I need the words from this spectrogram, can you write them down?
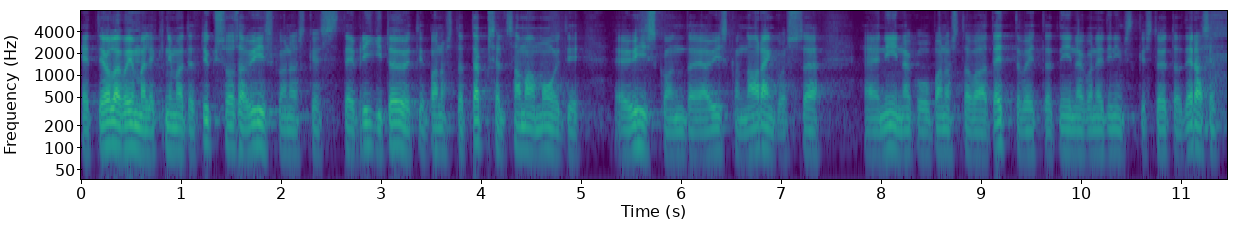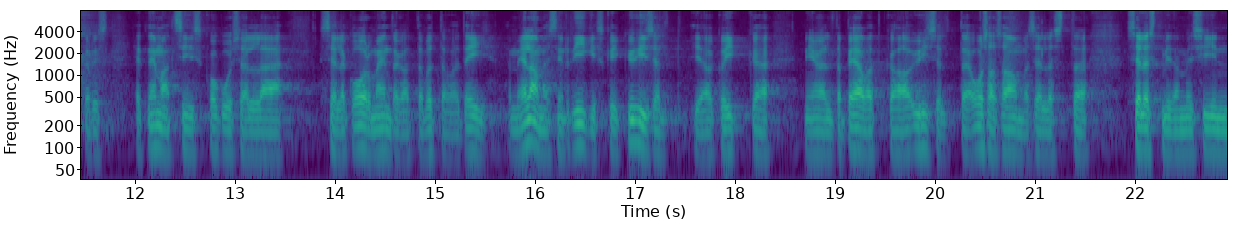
et ei ole võimalik niimoodi, et üks osa ühiskonnast, kes teeb riigitööd ja panustab täpselt samamoodi eh, ühiskonda ja ühiskonna arengusse, eh, nii nagu panustavad ettevõtjad, nii nagu need inimesed, kes töötavad erasektoris, et nemad siis kogu selle, selle koorma enda katta võtavad. ei, me elame siin riigis kõik ühiselt ja kõik nii-öelda peavad ka ühiselt osa saama sellest, sellest, mida me siin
